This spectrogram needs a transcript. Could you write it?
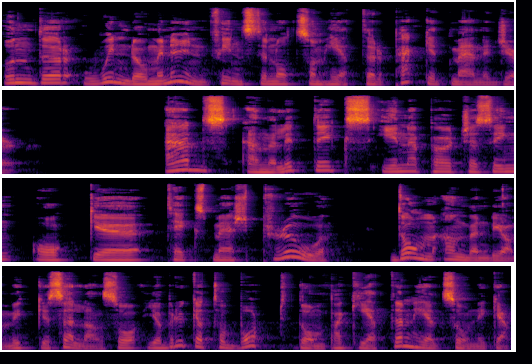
Under Window-menyn finns det något som heter Packet Manager. Ads, Analytics, In-App Purchasing och eh, TextMesh Pro de använder jag mycket sällan så jag brukar ta bort de paketen helt sonika.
